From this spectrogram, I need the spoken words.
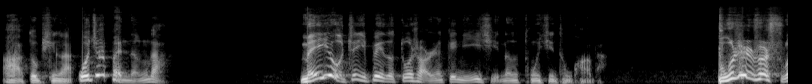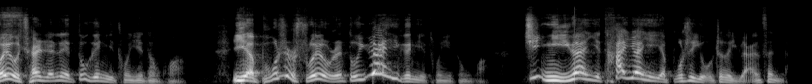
啊，都平安。我就是本能的，没有这一辈子多少人跟你一起能同心同框的。不是说所有全人类都跟你同心同框，也不是所有人都愿意跟你同心同框。即你愿意，他愿意，也不是有这个缘分的。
